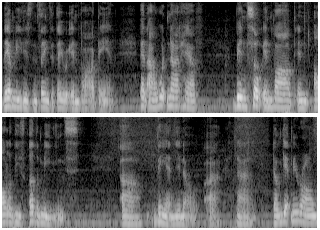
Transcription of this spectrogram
their meetings and things that they were involved in, and I would not have been so involved in all of these other meetings. Uh, then you know, uh, now don't get me wrong,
